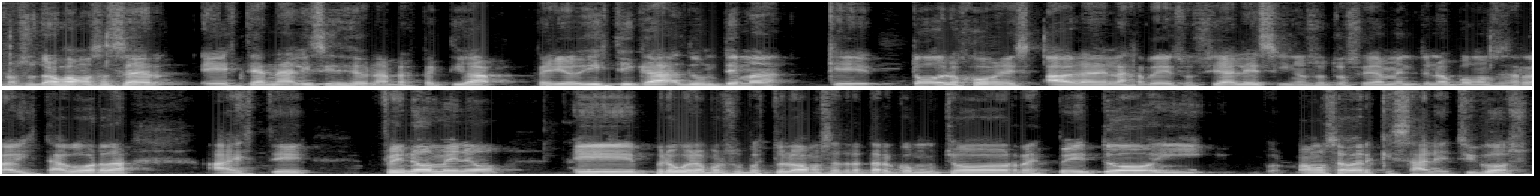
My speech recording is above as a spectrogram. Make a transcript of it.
Nosotros vamos a hacer este análisis desde una perspectiva periodística de un tema que todos los jóvenes hablan en las redes sociales y nosotros obviamente no podemos hacer la vista gorda a este fenómeno. Eh, pero bueno, por supuesto lo vamos a tratar con mucho respeto y vamos a ver qué sale, chicos.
